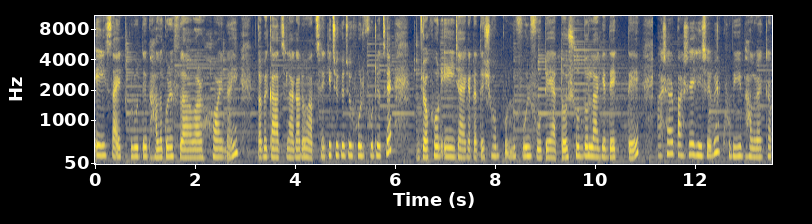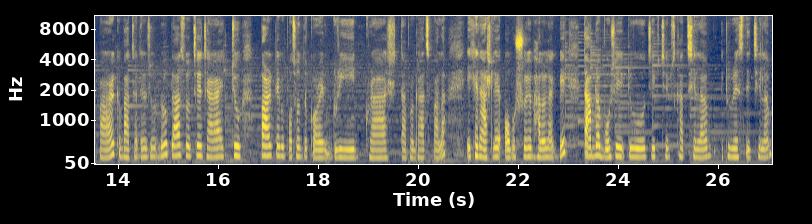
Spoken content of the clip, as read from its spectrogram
এই সাইটগুলোতে ভালো করে ফ্লাওয়ার হয় নাই, তবে গাছ লাগানো আছে। কিছু কিছু ফুল ফুটেছে। যখন এই জায়গাটাতে সম্পূর্ণ ফুল ফুটে, এত সুন্দর লাগে দেখতে। বাসার পাশে হিসেবে খুবই ভালো একটা পার্ক বাচ্চাদের জন্য। প্লাস হচ্ছে যারা একটু পার্ক টাইপে পছন্দ করেন। গ্রিন, গ্রাস, তারপর গাছপালা। এখানে আসলে অবশ্যই ভালো লাগবে। তা আমরা বসে একটু চিপস চিপস খাচ্ছিলাম, একটু রেস্ট নিচ্ছিলাম।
